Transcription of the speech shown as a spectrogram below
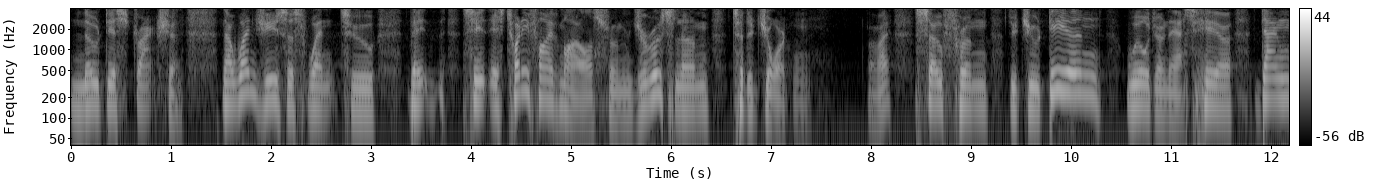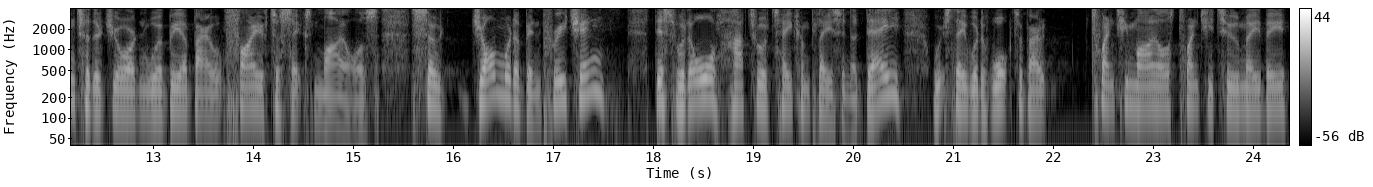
No distraction. Now, when Jesus went to, they, see, it's 25 miles from Jerusalem to the Jordan. All right? So from the Judean wilderness here down to the Jordan would be about five to six miles. So John would have been preaching. This would all have to have taken place in a day, which they would have walked about 20 miles, 22 maybe.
